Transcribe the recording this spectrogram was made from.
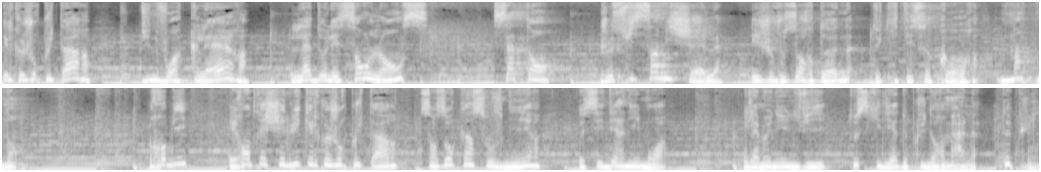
Quelques jours plus tard, d'une voix claire, l'adolescent lance ⁇ Satan, je suis Saint Michel et je vous ordonne de quitter ce corps maintenant. Robbie est rentré chez lui quelques jours plus tard, sans aucun souvenir de ses derniers mois. Il a mené une vie tout ce qu'il y a de plus normal depuis.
